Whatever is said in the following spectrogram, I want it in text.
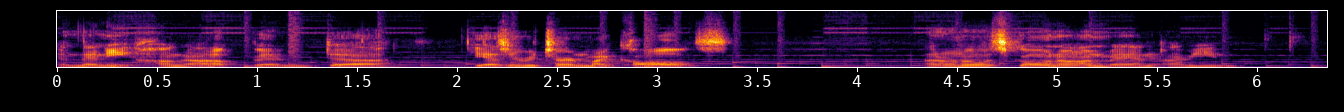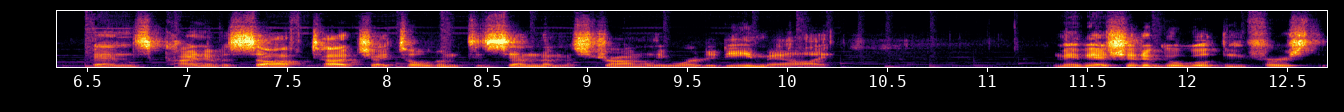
And then he hung up and uh, he hasn't returned my calls. I don't know what's going on, man. I mean, Ben's kind of a soft touch. I told him to send them a strongly worded email. I maybe I should have Googled them first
